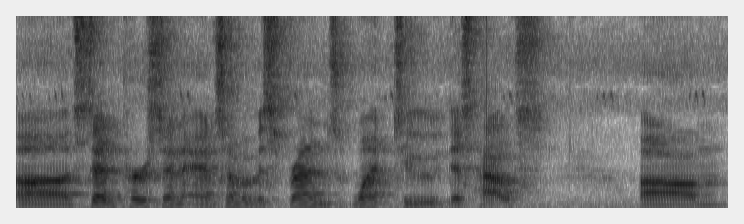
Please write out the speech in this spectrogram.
Uh, said person and some of his friends went to this house. Um,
